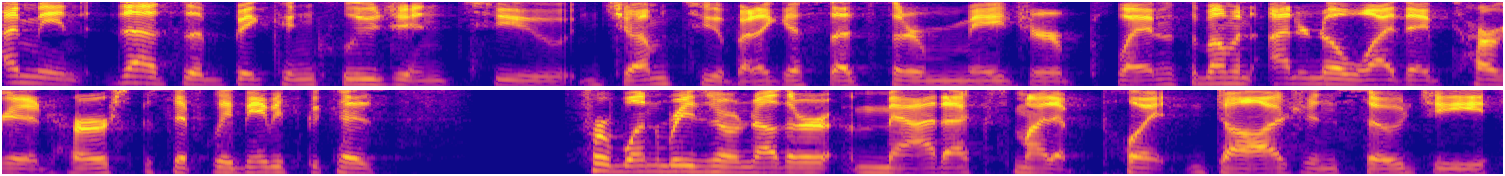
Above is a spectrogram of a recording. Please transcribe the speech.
I mean, that's a big conclusion to jump to, but I guess that's their major plan at the moment. I don't know why they've targeted her specifically. Maybe it's because for one reason or another, Maddox might have put Dahj and Soji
